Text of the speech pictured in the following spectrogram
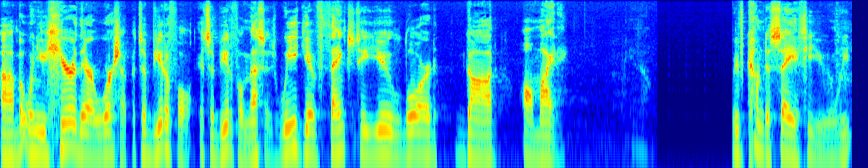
Uh, but when you hear their worship, it's a beautiful, it's a beautiful message. We give thanks to you, Lord God Almighty. You know, we've come to say to you, we,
